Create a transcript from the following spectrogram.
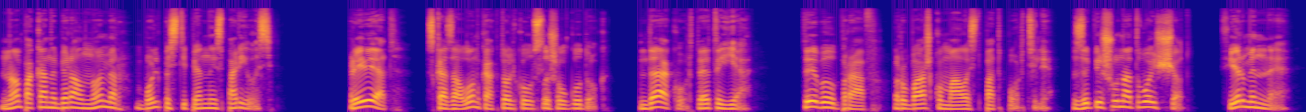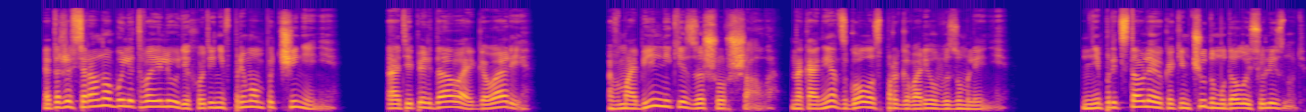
но пока набирал номер, боль постепенно испарилась. «Привет», — сказал он, как только услышал гудок. «Да, Курт, это я. Ты был прав, рубашку малость подпортили. Запишу на твой счет. Фирменная. Это же все равно были твои люди, хоть и не в прямом подчинении. А теперь давай, говори». В мобильнике зашуршало. Наконец голос проговорил в изумлении. «Не представляю, каким чудом удалось улизнуть.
